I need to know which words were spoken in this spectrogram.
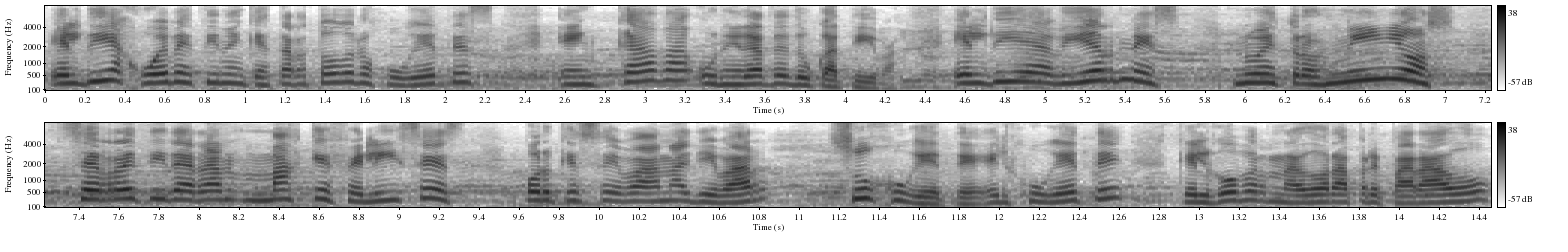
El día jueves tienen que estar todos los juguetes en cada unidad educativa. El día viernes nuestros niños se retirarán más que felices porque se van a llevar su juguete, el juguete que el gobernador ha preparado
